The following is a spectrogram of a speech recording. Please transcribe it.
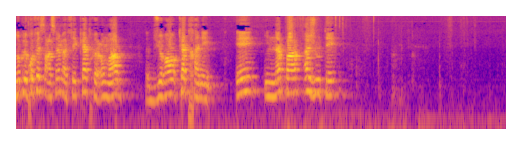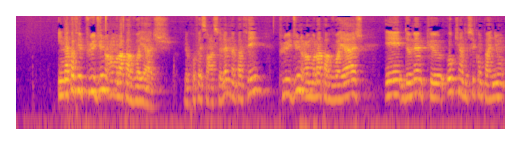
Donc le prophète sallam a fait quatre Umar durant quatre années et il n'a pas ajouté, il n'a pas fait plus d'une Umrah par voyage. Le prophète sallam n'a pas fait plus d'une Umrah par voyage et de même que aucun de ses compagnons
